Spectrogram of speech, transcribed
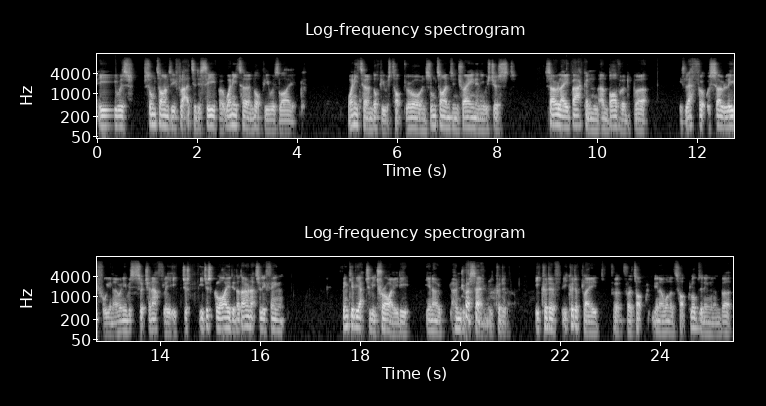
he was sometimes he flattered to deceive, but when he turned up, he was like, when he turned up, he was top drawer. And sometimes in training, he was just so laid back and, and bothered, but his left foot was so lethal, you know, and he was such an athlete. He just, he just glided. I don't actually think, think if he actually tried, he, you know, hundred percent, he could have, he could have, he could have played for, for a top, you know, one of the top clubs in England, but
